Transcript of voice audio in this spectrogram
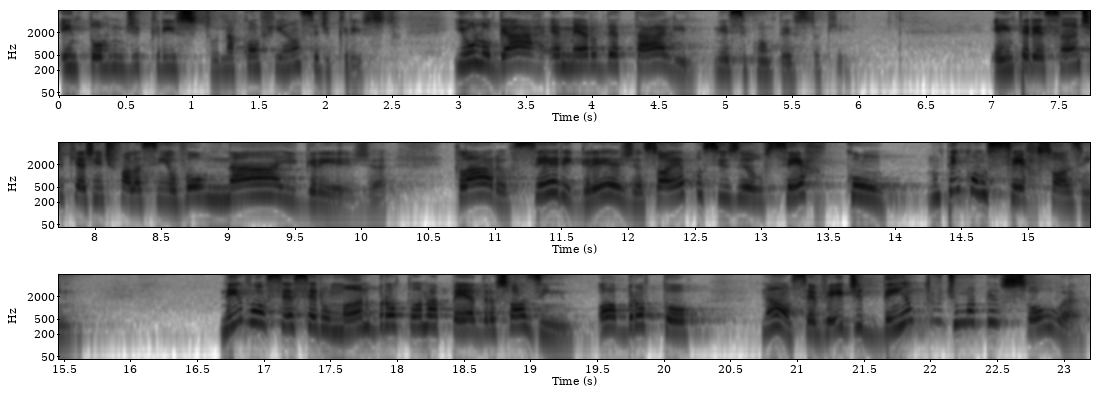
em torno de Cristo, na confiança de Cristo. E o lugar é mero detalhe nesse contexto aqui. É interessante que a gente fala assim: eu vou na igreja. Claro, ser igreja só é possível ser com, não tem como ser sozinho. Nem você, ser humano, brotou na pedra sozinho. Ó, oh, brotou. Não, você veio de dentro de uma pessoa.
